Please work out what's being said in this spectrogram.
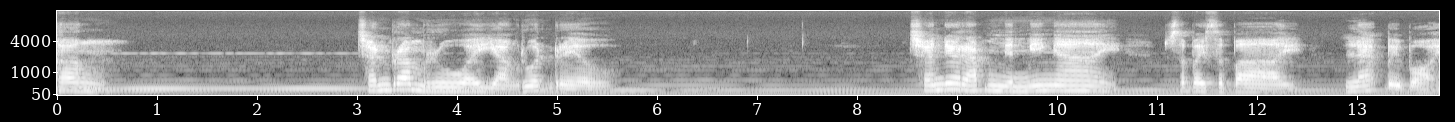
คั่ง ฉันร่ำรวยอย่างรวดเร็ว ฉันได้รับเงินง่าย ๆ สบายๆ และบ่อย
